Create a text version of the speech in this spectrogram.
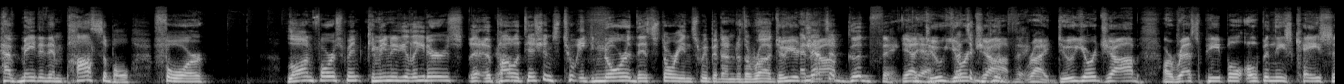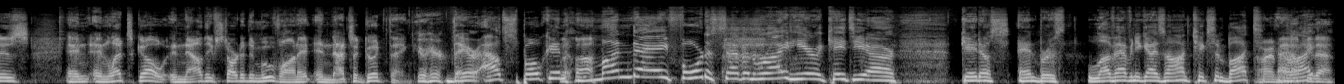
have made it impossible for law enforcement, community leaders, uh, politicians to ignore this story and sweep it under the rug. Do your job. and job. that's a good thing. Yeah, do your That's job. Right. Do your job. Arrest people, open these cases, and and let's go. And now they've started to move on it, and that's a good thing. Here, here. They're outspoken Monday, 4 to 7, right here at KTAR. Gatos and Bruce, love having you guys on. Kick some butt. All right, man. Copy that.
